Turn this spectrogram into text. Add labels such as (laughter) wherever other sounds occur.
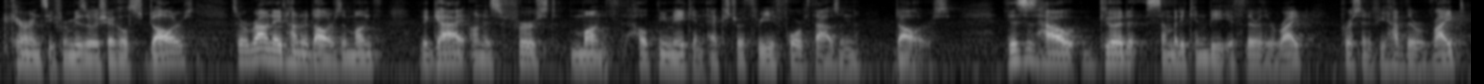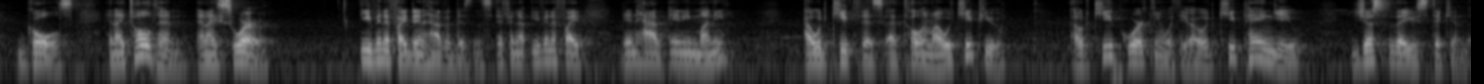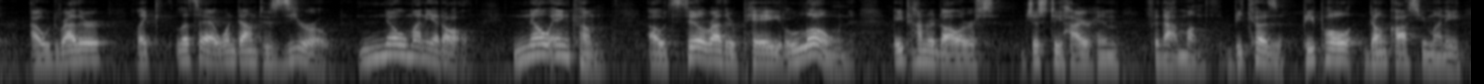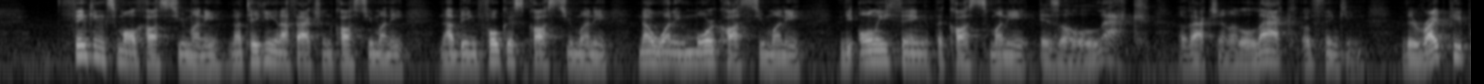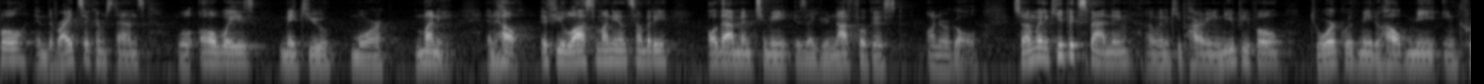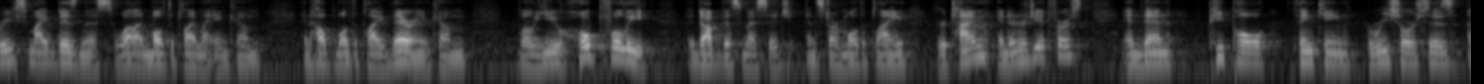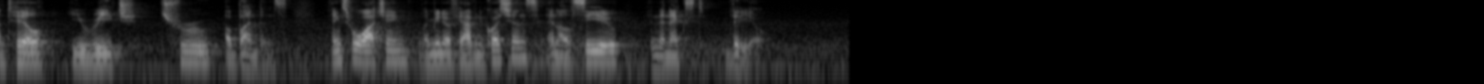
currency, from Israeli shekels to dollars. So around $800 a month. The guy on his first month helped me make an extra three, four thousand dollars. This is how good somebody can be if they're the right person, if you have the right goals. And I told him, and I swear, even if I didn't have a business, if even if I didn't have any money, I would keep this. I told him I would keep you. I would keep working with you. I would keep paying you just so that you stick in there. I would rather, like, let's say I went down to zero, no money at all, no income. I would still rather pay loan $800 just to hire him for that month because people don't cost you money. Thinking small costs you money. Not taking enough action costs you money. Not being focused costs you money. Not wanting more costs you money. The only thing that costs money is a lack of action, a lack of thinking. The right people in the right circumstance will always make you more money. And hell, if you lost money on somebody, all that meant to me is that you're not focused on your goal. So I'm going to keep expanding. I'm going to keep hiring new people to work with me to help me increase my business while I multiply my income and help multiply their income while you hopefully adopt this message and start multiplying your time and energy at first, and then people, thinking, resources until you reach true abundance. Thanks for watching. Let me know if you have any questions, and I'll see you in the next video.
